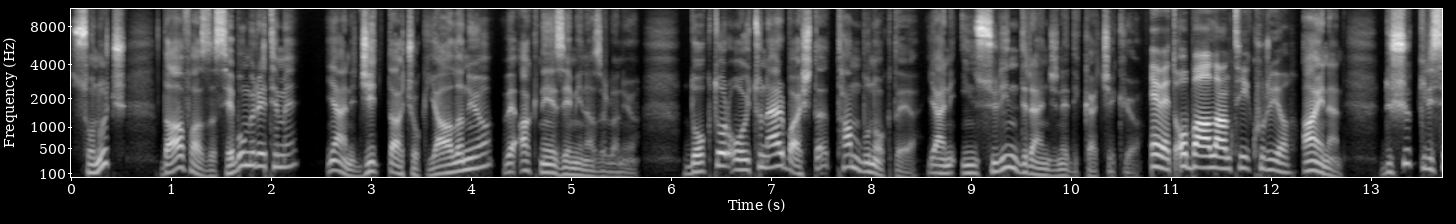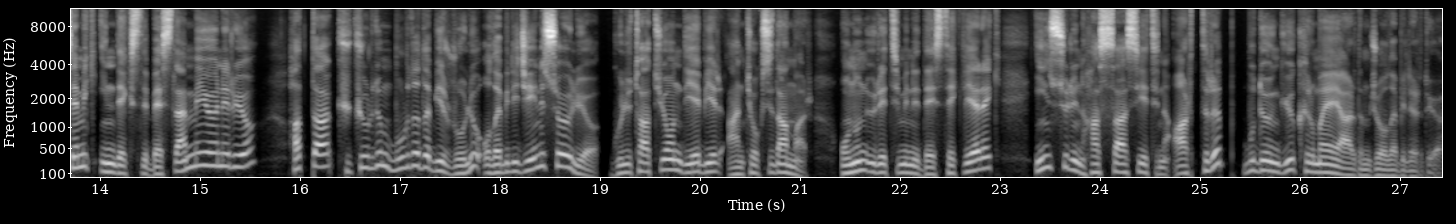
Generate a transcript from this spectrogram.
Sonuç daha fazla sebum üretimi yani cilt daha çok yağlanıyor ve akneye zemin hazırlanıyor. Doktor Oytun Erbaş da tam bu noktaya yani insülin direncine dikkat çekiyor. Evet, o bağlantıyı kuruyor. Aynen. Düşük glisemik indeksli beslenmeyi öneriyor. Hatta kükürdün burada da bir rolü olabileceğini söylüyor. Glutatyon diye bir antioksidan var. Onun üretimini destekleyerek insülin hassasiyetini arttırıp bu döngüyü kırmaya yardımcı olabilir diyor.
